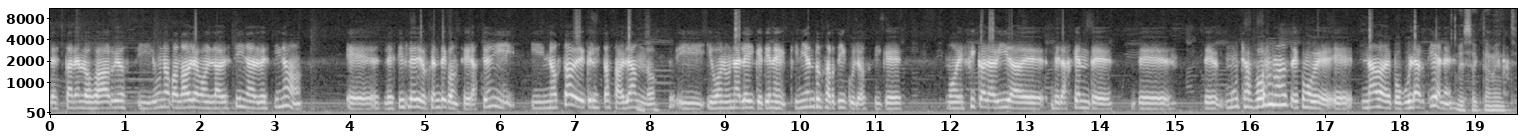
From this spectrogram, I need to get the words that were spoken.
estar en los barrios y uno cuando habla con la vecina, el vecino, eh, le ley de urgente consideración y, no sabe de qué le estás hablando. Y, y bueno, una ley que tiene 500 artículos y que modifica la vida de la gente de, de muchas formas, es como que eh, nada de popular tiene. Exactamente.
